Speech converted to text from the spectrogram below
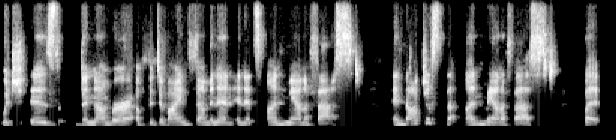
which is the number of the divine feminine in its unmanifest. And not just the unmanifest, but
